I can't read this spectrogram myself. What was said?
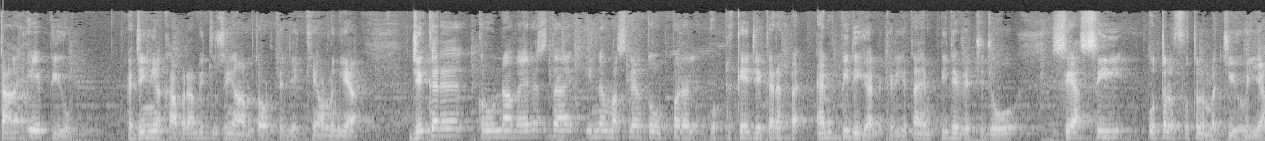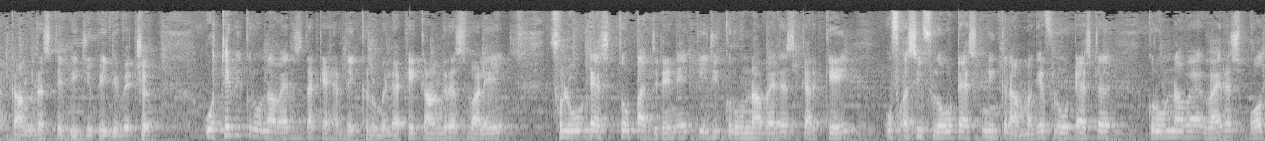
ਤਾਂ ਇਹ ਪੀਓ। ਅਜਿਹੀਆਂ ਖਬਰਾਂ ਵੀ ਤੁਸੀਂ ਆਮ ਤੌਰ ਤੇ ਦੇਖੀਆਂ ਹੋਣਗੀਆਂ ਜੇਕਰ ਕਰੋਨਾ ਵਾਇਰਸ ਦਾ ਇਹਨਾਂ ਮਸਲਿਆਂ ਤੋਂ ਉੱਪਰ ਉੱਠ ਕੇ ਜੇਕਰ ਆਪਾਂ ਐਮਪੀ ਦੀ ਗੱਲ ਕਰੀਏ ਤਾਂ ਐਮਪੀ ਦੇ ਵਿੱਚ ਜੋ ਸਿਆਸੀ ਉਤਲ-ਫੁਤਲ ਮੱਚੀ ਹੋਈ ਆ ਕਾਂਗਰਸ ਤੇ ਬੀਜੇਪੀ ਦੇ ਵਿੱਚ, ਉੱਥੇ ਵੀ ਕਰੋਨਾ ਵਾਇਰਸ ਦਾ ਕਹਿਰ ਦੇਖਣ ਨੂੰ ਮਿਲਿਆ ਕਿ ਕਾਂਗਰਸ ਵਾਲੇ ਫਲੋ ਟੈਸਟ ਤੋਂ ਭੱਜ ਰਹੇ ਨੇ ਕਿ ਜੀ ਕਰੋਨਾ ਵਾਇਰਸ ਕਰਕੇ ਉਹ ਅਸੀਂ ਫਲੋ ਟੈਸਟ ਨਹੀਂ ਕਰਾਵਾਂਗੇ। ਫਲੋ ਟੈਸਟ ਕਰੋਨਾ ਵਾਇਰਸ ਬਹੁਤ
